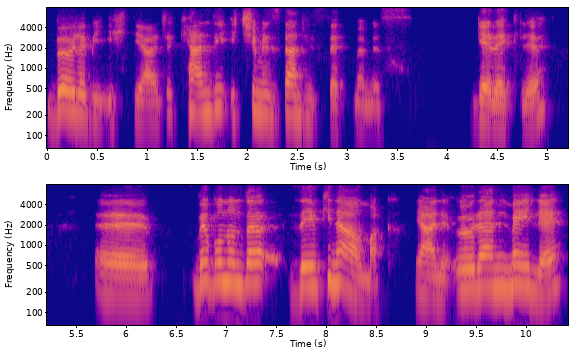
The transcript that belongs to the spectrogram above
Böyle bir ihtiyacı kendi içimizden hissetmemiz gerekli. E, ve bunun da zevkini almak. Yani öğrenmeyle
